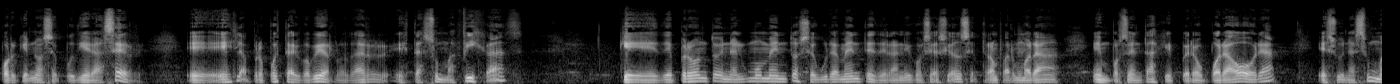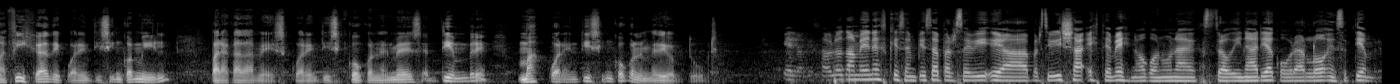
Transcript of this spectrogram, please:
porque no se pudiera hacer, es la propuesta del gobierno, dar estas sumas fijas que de pronto en algún momento seguramente de la negociación se transformará en porcentaje, pero por ahora es una suma fija de 45 mil para cada mes, 45 con el mes de septiembre más 45 con el mes de octubre. lo que se habló también es que se empieza a percibir, eh, a percibir ya este mes, ¿no? Con una extraordinaria cobrarlo en septiembre.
